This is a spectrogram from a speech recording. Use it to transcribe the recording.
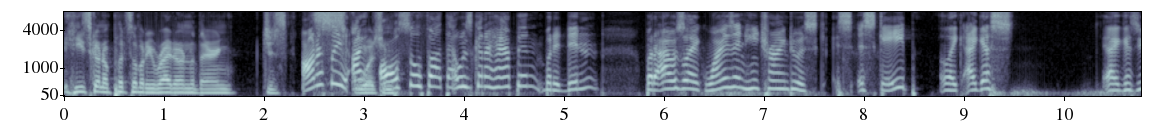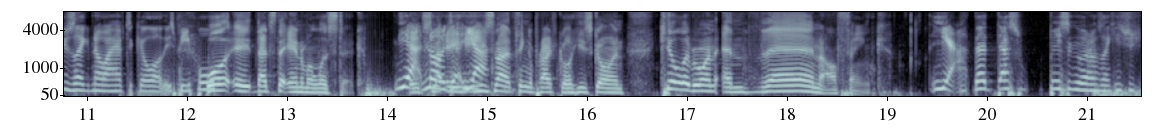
he's gonna put somebody right under there and just Honestly, I 'em. also thought that was gonna happen, but it didn't. But I was like, why isn't he trying to es- escape? Like, I guess, I guess he's like, no, I have to kill all these people. well it, that's the animalistic yeah, It's no, not- yeah, yeah, he's not thinking practical he's going kill everyone and then i'll think yeah. That that's basically what I was like. He's just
